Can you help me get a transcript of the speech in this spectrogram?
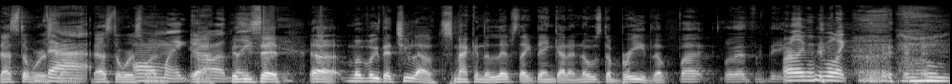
That's the worst That- one. That's the worst oh one. my Yeah, God, because he like- said, uh, "Motherfuckers that chew loud, smacking the lips like they ain't got a nose to breathe." The fuck. So that's the thing. Or like when people like, Uh,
